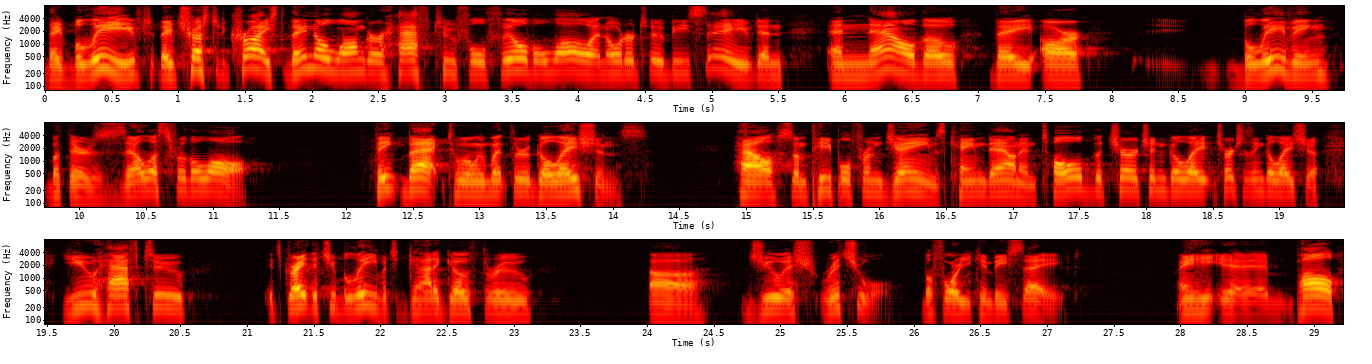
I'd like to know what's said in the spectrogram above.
they've believed, they've trusted Christ, they no longer have to fulfill the law in order to be saved. And, and now, though, they are believing, but they're zealous for the law. Think back to when we went through Galatians, how some people from James came down and told the church in Gal- churches in Galatia, you have to, it's great that you believe, but you got to go through uh, Jewish ritual before you can be saved. And he, uh, Paul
